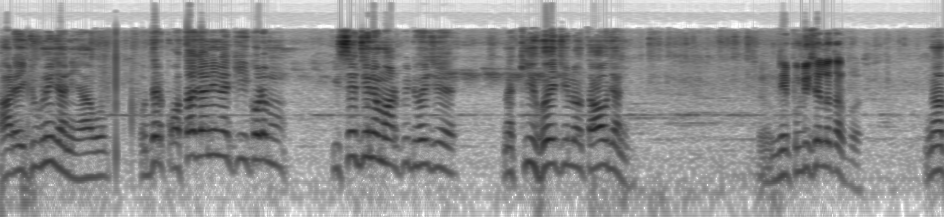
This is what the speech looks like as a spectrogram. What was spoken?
আর এইটুকুনি জানি আর ও- ওদের কথা জানি না কি করে কিসের জন্য মারপিট হয়েছে না কি হয়েছিল তাও জানি। নিয়ে পুলিশ এলো তারপর? না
